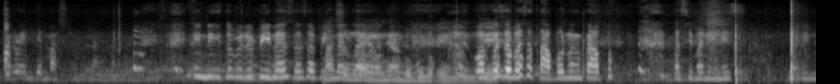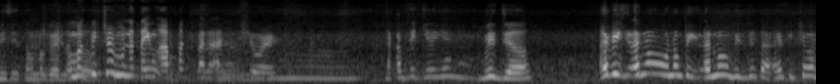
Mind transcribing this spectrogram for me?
Pero hindi mushroom lang naman. hindi ito Pilipinas, nasa Finland tayo. naman yan, bubulukin yun. Huwag basta-basta tapon ng tapon. Kasi malinis. Malinis itong lugar na O to. mag-picture muna tayong apat para ano, sure. Naka-video yan eh. Video. Ay, big, ano, anong, pic- ano, video ta? Ay, picture.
